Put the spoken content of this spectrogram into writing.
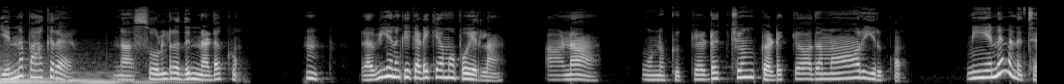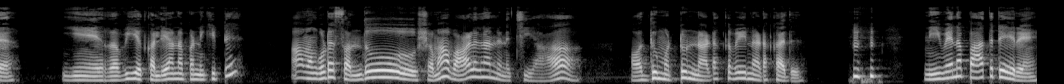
என்ன பார்க்குற நான் சொல்றது நடக்கும். ம், ரவி எனக்கு கிடைக்காம போயிடலாம் ஆனா உனக்கு கிடைச்சும் கிடைக்காத மாதிரி இருக்கும். நீ என்ன நினைச்ச? ஏன் ரவியை கல்யாணம் பண்ணிக்கிட்டு அவன் கூட சந்தோஷமா வாழலாம் நினைச்சியா? அது மட்டும் நடக்கவே நடக்காது. நீ வேணா பார்த்துட்டே இரேன்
